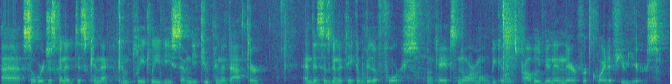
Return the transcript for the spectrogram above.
Uh, so we're just going to disconnect completely the 72 pin adapter and this is going to take a bit of force okay it's normal because it's probably been in there for quite a few years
